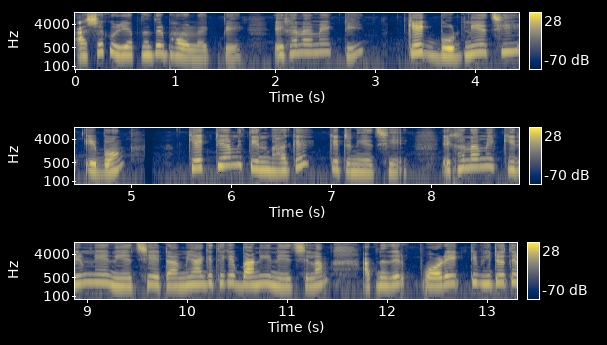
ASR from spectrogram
আশা করি আপনাদের ভালো লাগবে। এখানে আমি একটি কেক বোর্ড নিয়েছি এবং কেকটি আমি তিন ভাগে কেটে নিয়েছি। এখানে আমি ক্রিম নিয়ে নিয়েছি, এটা আমি আগে থেকে বানিয়ে নিয়েছিলাম। আপনাদের পরে একটি ভিডিওতে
